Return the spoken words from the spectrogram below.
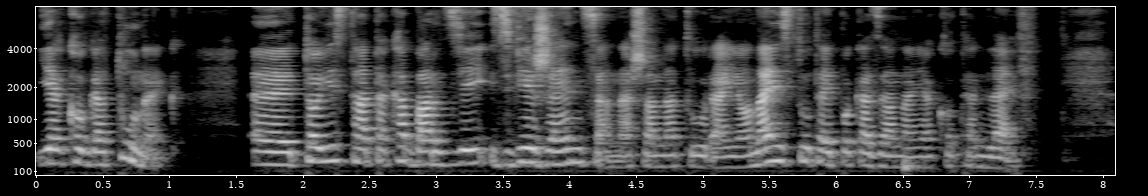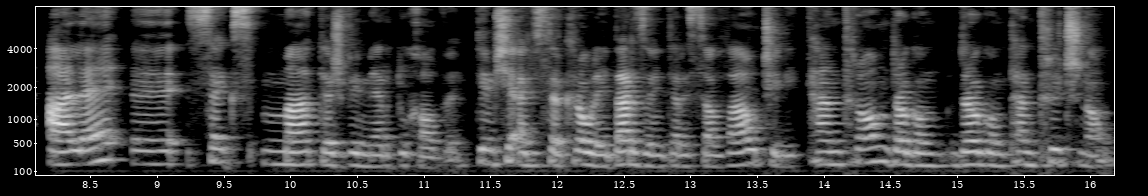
jako gatunek. Y, to jest ta taka bardziej zwierzęca nasza natura i ona jest tutaj pokazana jako ten lew. Ale y, seks ma też wymiar duchowy. Tym się Alistair Crowley bardzo interesował, czyli tantrą, drogą, drogą tantryczną,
